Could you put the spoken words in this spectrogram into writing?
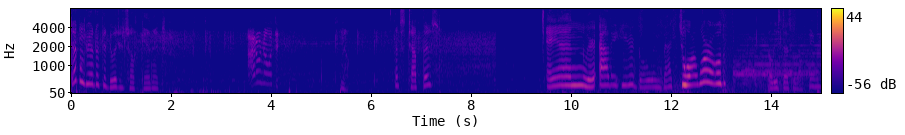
That computer could do it itself, can it? I don't know what to Let's tap this. And we're out of here going back to our world. At least that's what I think.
